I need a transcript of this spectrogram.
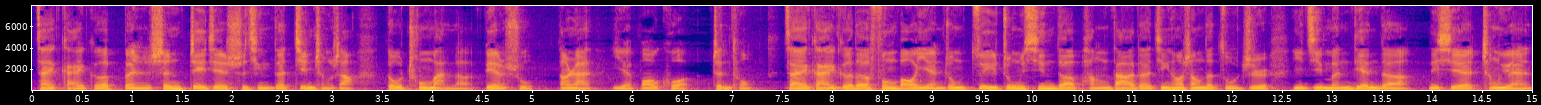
在改革本身这件事情的进程上，都充满了变数，当然也包括阵痛。在改革的风暴眼中，最中心的庞大的经销商的组织以及门店的那些成员，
